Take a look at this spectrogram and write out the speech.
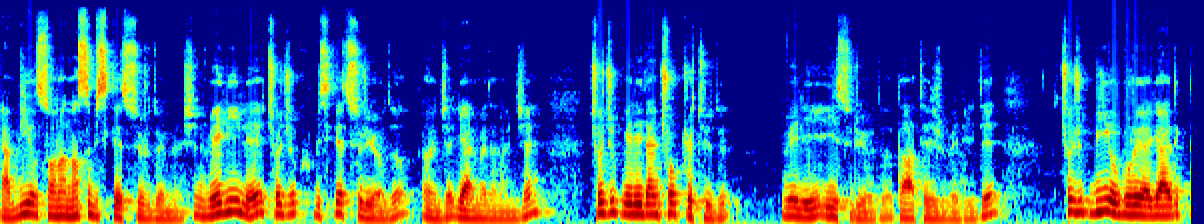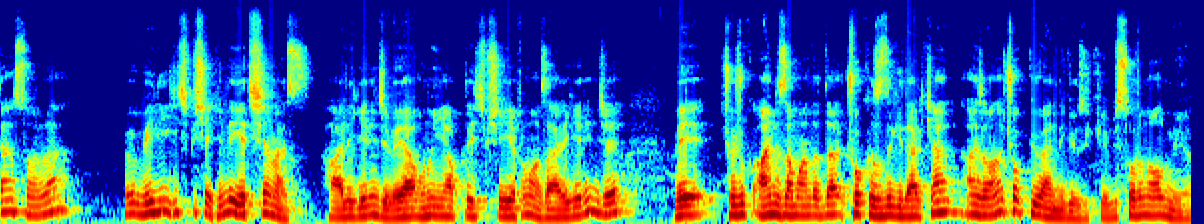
yani bir yıl sonra nasıl bisiklet sürdüğünü. Şimdi veliyle çocuk bisiklet sürüyordu önce, gelmeden önce. Çocuk veliden çok kötüydü. Veli iyi sürüyordu, daha tecrübeliydi. Çocuk bir yıl buraya geldikten sonra veli hiçbir şekilde yetişemez hale gelince veya onun yaptığı hiçbir şeyi yapamaz hale gelince ve çocuk aynı zamanda da çok hızlı giderken aynı zamanda çok güvenli gözüküyor. Bir sorun olmuyor.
